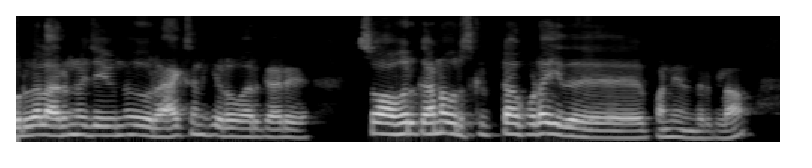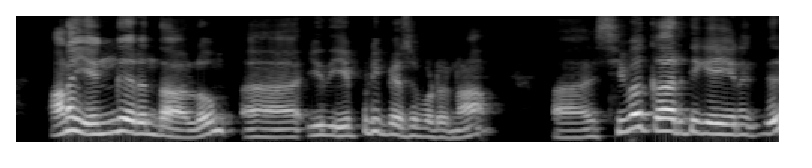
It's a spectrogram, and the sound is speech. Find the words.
ஒருவேளை அருண் விஜய் வந்து ஒரு ஆக்ஷன் ஹீரோவாக இருக்காரு. ஸோ, அவருக்கான ஒரு ஸ்கிரிப்டாக கூட இது பண்ணியிருந்திருக்கலாம். ஆனால் எங்கே இருந்தாலும் இது எப்படி பேசப்படும்னா, சிவகார்த்திகேயனுக்கு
